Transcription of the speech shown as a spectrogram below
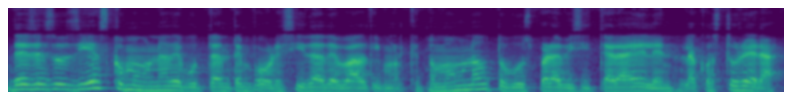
Desde sus días como una debutante empobrecida de Baltimore que tomó un autobús para visitar a Ellen, la costurera,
